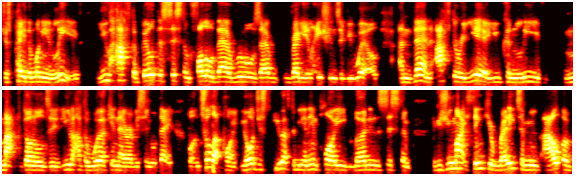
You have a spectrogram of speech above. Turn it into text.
just pay the money and leave you have to build the system, follow their rules, their regulations, if you will, and then after a year, you can leave McDonald's. You don't have to work in there every single day. But until that point, you're just you have to be an employee learning the system because you might think you're ready to move out of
